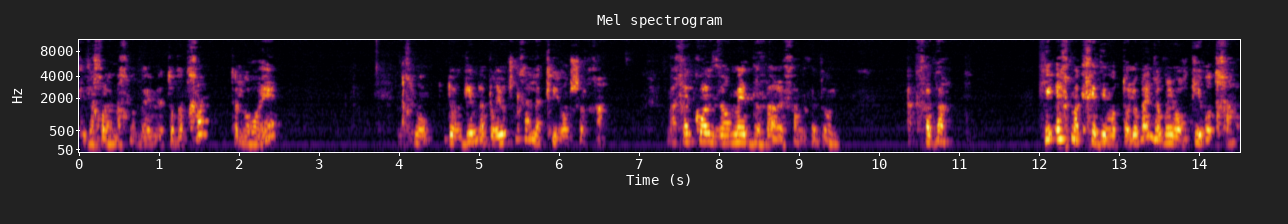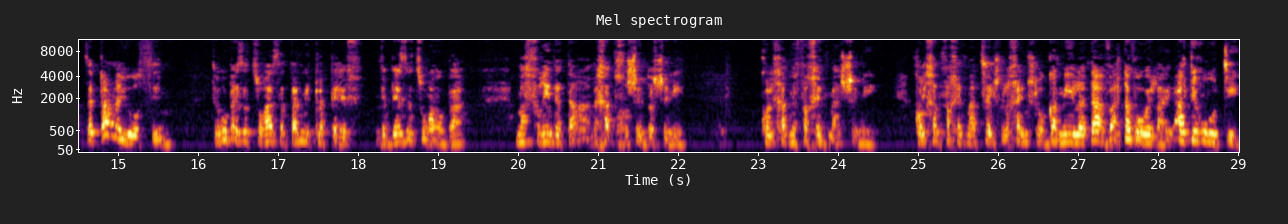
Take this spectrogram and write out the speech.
כביכול אנחנו באים לטובתך, אתה לא רואה? אנחנו דואגים לבריאות שלך, לקיום שלך. ואחרי כל זה עומד דבר אחד גדול, הכחדה. כי איך מכחידים אותו? לא באים ואומרים, הורגים אותך. זה פעם היו עושים. תראו באיזה צורה השטן מתלפף, ובאיזה צורה הוא בא. מפריד את העם, אחד חושב בשני. כל אחד מפחד מהשני. כל אחד מפחד מהצל של החיים שלו, גם מילדיו, אל תבואו אליי, אל תראו אותי.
